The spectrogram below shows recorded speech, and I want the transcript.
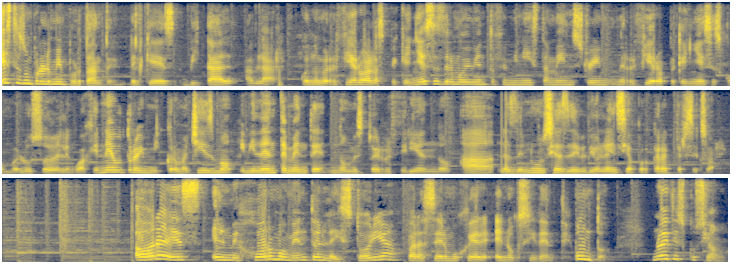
Este es un problema importante del que es vital hablar. Cuando me refiero a las pequeñeces del movimiento feminista mainstream, me refiero a pequeñeces como el uso del lenguaje neutro y micromachismo. Evidentemente no me estoy refiriendo a las denuncias de violencia por carácter sexual. Ahora es el mejor momento en la historia para ser mujer en Occidente. Punto. No hay discusión.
